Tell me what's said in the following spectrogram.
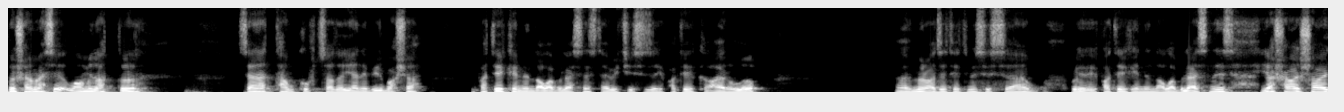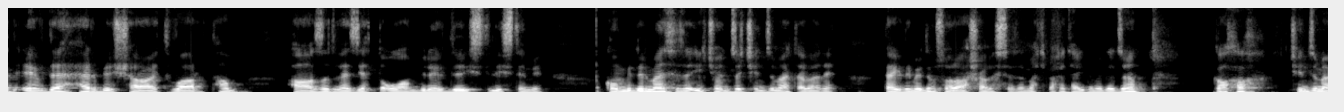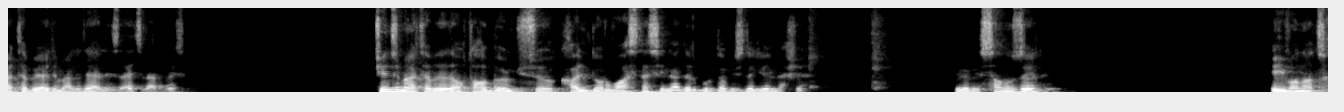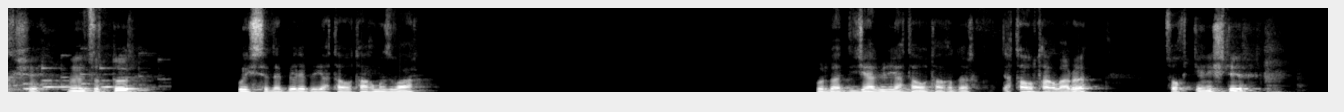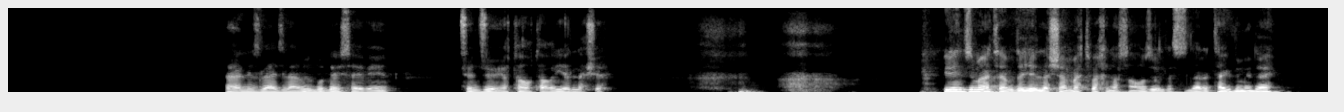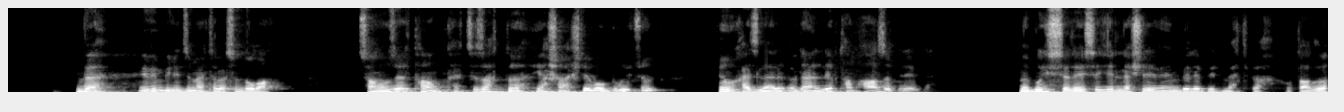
Döşəməsi laminatdır. Sənəd tam kupçadır, yəni birbaşa ipoteka ilə də ala bilərsiniz. Təbii ki, sizə ipoteka ayrılıb. Müraciət etmisinizsə, bu evi ipoteka ilə də ala bilərsiniz. Yaşayışa aid evdə hər bir şərait var. Tam hazır vəziyyətdə olan bir evdir, istilik sistemi kombidir. Mən sizə ilk öncə ikinci mərtəbəni təqdim edim, sonra aşağı hissədə mətbəxi təqdim edəcəm. Qalxaq ikinci mərtəbəyə deməli dəyərli izləyicilərimiz. İkinci mərtəbədə də otaq bölgüsü koridor vasitəsilədir. Burada bizdə yerləşir. Belə bir sanuzel. Eyvana çıxışı mövcuddur. Bu hissədə belə bir yataq otağımız var. Burada digər bir yataq otağıdır. Yataq otaqları çox genişdir. Dəyərli izləyicilərimiz, burada isə evin üçüncü yataq otağı yerləşir. Birinci mərtəbədə yerləşən mətbəx ilə sanuzel də sizlərə təqdim edək. Və evin birinci mərtəbəsində olan sanuzel tam təchizatdır. Yaşayışlı ev olduğu üçün bütün xərcləri ödənilib, tam hazır bir evdir. Və bu hissədə isə yerləşir evin belə bir mətbəx otağı.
